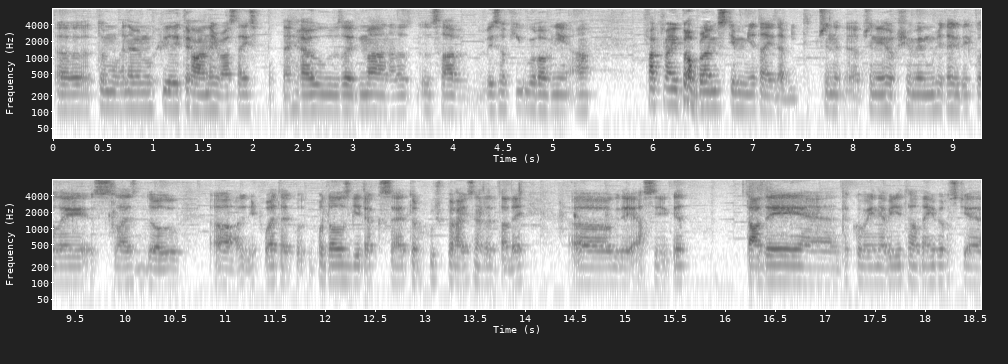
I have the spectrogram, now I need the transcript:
uh, tomu nevím chvíli trvá, než vás tady spotne, hraju s lidma na docela vysoký úrovni a fakt mají problém s tím mě tady zabít. Při, při nejhorším vy můžete kdykoliv slést dolů a když půjdete podal zdi, tak se trochu šprajsnete tady, kdy asi někde tady je takový neviditelný prostě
